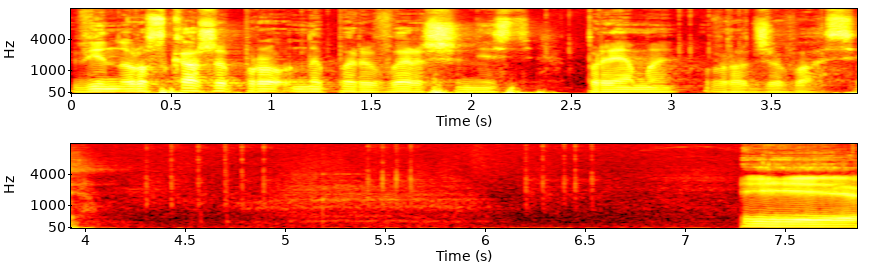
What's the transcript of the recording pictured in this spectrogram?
Він розкаже про неперевершеність преми в Раджавасі. І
